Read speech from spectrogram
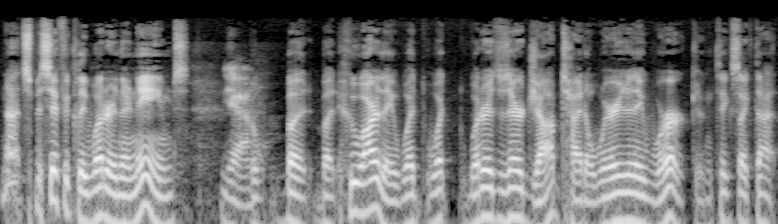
Not specifically what are their names, Yeah. but but who are they? What what what is their job title? Where do they work? And things like that.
